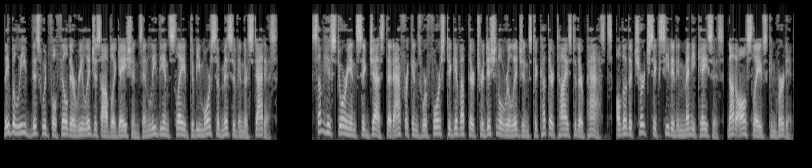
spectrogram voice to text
They believed this would fulfill their religious obligations and lead the enslaved to be more submissive in their status. Some historians suggest that Africans were forced to give up their traditional religions to cut their ties to their pasts. Although the Church succeeded in many cases, not all slaves converted.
